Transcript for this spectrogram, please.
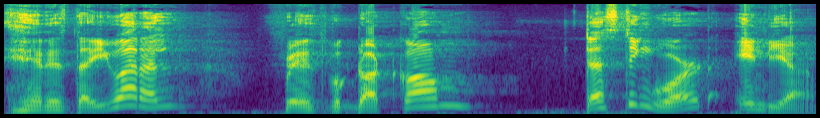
Here is the URL facebook.com testing world India.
